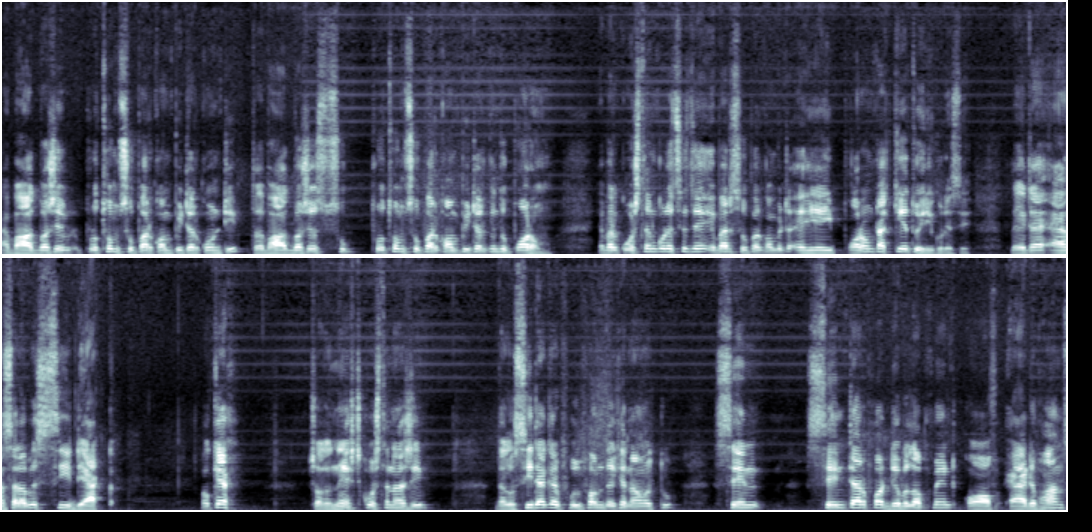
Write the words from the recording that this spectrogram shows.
ভারতবর্ষের প্রথম সুপার কম্পিউটার কোনটি? তো ভারতবর্ষের প্রথম সুপার কম্পিউটার কিন্তু পরম। এবার কোশ্চেন করেছে যে এবার সুপার কম্পিউটার এই এই পরমটা কে তৈরি করেছে? তো এটা অ্যান্সার হবে সি ড্যাক ওকে চলো নেক্সট কোশ্চেন আসি। দেখো সি ড্যাকের ফুল ফর্ম দেখে নাও একটু। সেন centre for development of advance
